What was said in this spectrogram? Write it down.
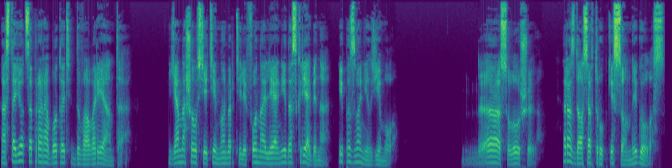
Остается проработать два варианта. Я нашел в сети номер телефона Леонида Скрябина и позвонил ему. «Да, слушаю», — раздался в трубке сонный голос.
